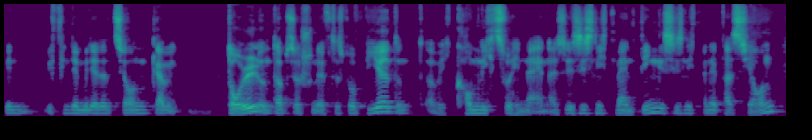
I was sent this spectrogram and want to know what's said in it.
bin ich finde Meditation, glaube ich, toll und habe es auch schon öfters probiert und aber ich komme nicht so hinein. Also, es ist nicht mein Ding, es ist nicht meine Passion.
